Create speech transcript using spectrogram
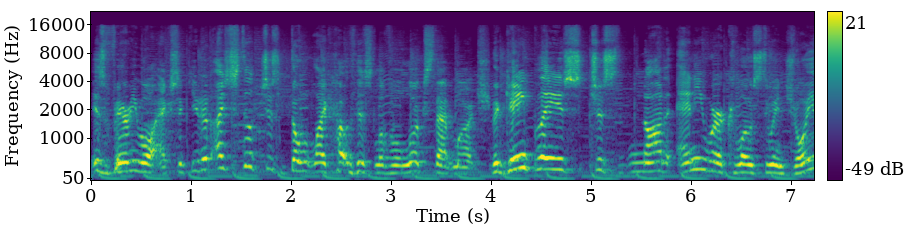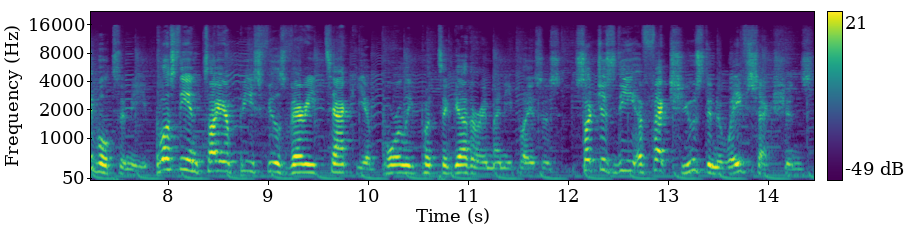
is very well executed, I still just don't like how this level looks that much. The gameplay is just not anywhere close to enjoyable to me. Plus, the entire piece feels very tacky and poorly put together in many places, such as the effects used in the wave sections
